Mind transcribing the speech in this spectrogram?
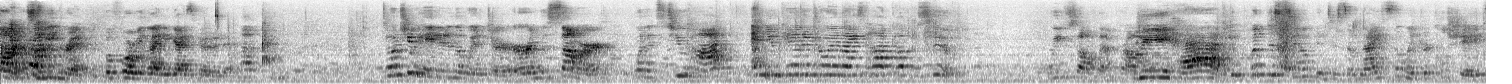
more secret before we let you guys go today. Don't you hate it in the winter or in the summer when it's too hot and you can't enjoy a nice hot cup of soup? We've solved that problem. We have. You put the soup into some nice cylindrical shapes,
